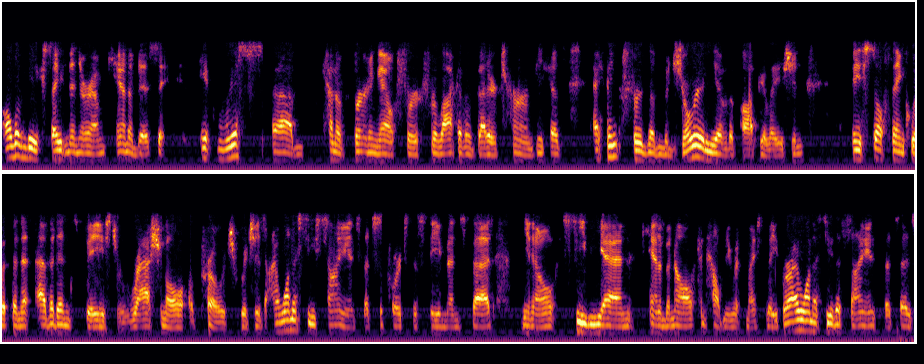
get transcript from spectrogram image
all of the excitement around cannabis, it, it risks um, kind of burning out for, for lack of a better term, because I think for the majority of the population, they still think with an evidence based, rational approach, which is I want to see science that supports the statements that, you know, CBN, cannabinol can help me with my sleep, or I want to see the science that says,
